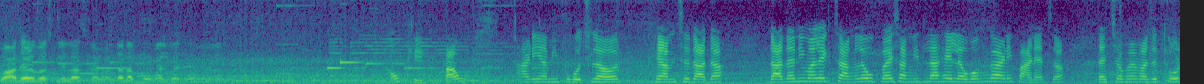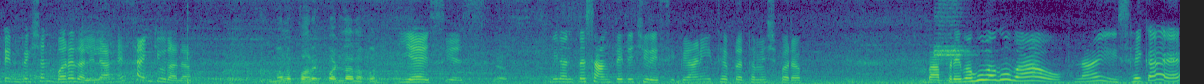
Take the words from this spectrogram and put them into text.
वादळ बसलेलं असल्यामुळे त्याला मोबाईल बदलायला ओके पाऊस. आणि आम्ही पोहोचलो आहोत. हे आमचे दादा. दादानी मला एक चांगला उपाय सांगितला आहे लवंग आणि पाण्याचा. त्याच्यामुळे माझं थ्रोट इन्फेक्शन बरं झालेलं आहे. थँक्यू दादा. तुम्हाला फरक पडला ना पण? येस येस मी नंतर सांगते त्याची रेसिपी आणि इथे प्रथमेश परब. बापरे बघू बघू वाव. नाईस हे काय आहे?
